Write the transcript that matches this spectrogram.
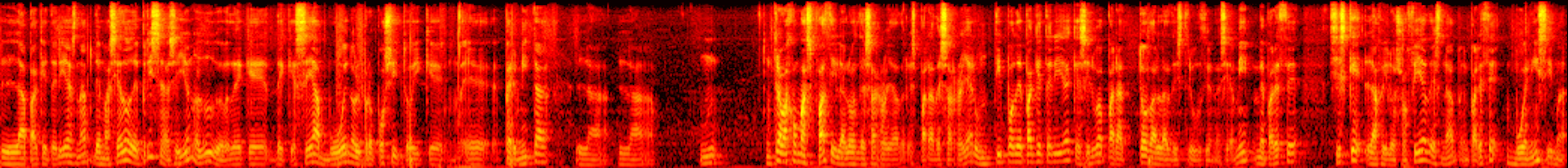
la paquetería Snap demasiado deprisa. Si yo no dudo de que, de que sea bueno el propósito y que eh, permita la, un, trabajo más fácil a los desarrolladores para desarrollar un tipo de paquetería que sirva para todas las distribuciones. Y a mí me parece, si es que la filosofía de Snap me parece buenísima,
